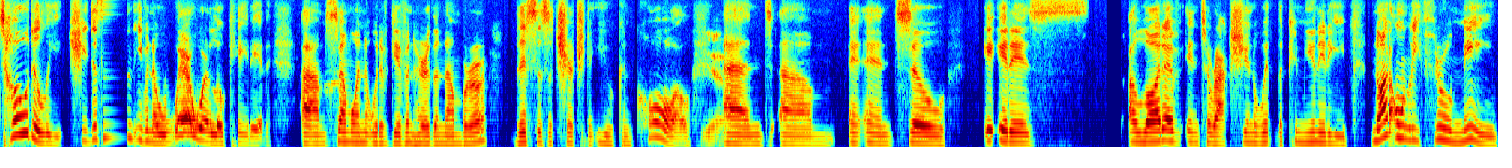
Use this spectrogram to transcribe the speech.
totally, she doesn't even know where we're located. Um, someone would have given her the number. This is a church that you can call, Yeah. and um, and, and so it, it is a lot of interaction with the community, not only through me.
